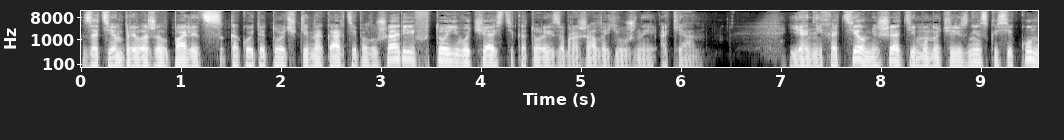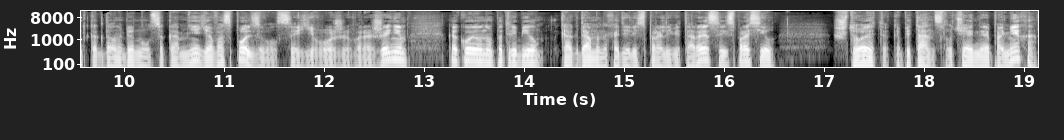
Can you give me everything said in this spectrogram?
затем приложил палец какой-то точке на карте полушарий в той его части, которая изображала Южный океан. Я не хотел мешать ему, но через несколько секунд, когда он обернулся ко мне, я воспользовался его же выражением, какое он употребил, когда мы находились в проливе Торреса, и спросил, «Что это, капитан, случайная помеха?»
